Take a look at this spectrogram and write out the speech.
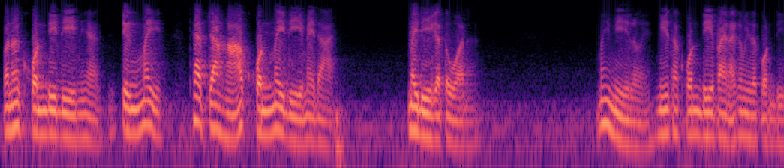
เพราะนั้นคนดีๆ เนี่ย จึงไม่แทบจะหาคนไม่ดีไม่ได้ ไม่ดีกับตัวนะไม่มีเลย มีแต่คนดีไปไหนก็มีแต่คนดี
